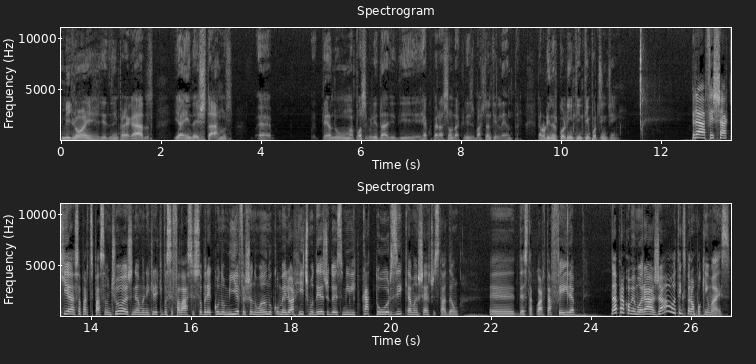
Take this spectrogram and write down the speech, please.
milhões de desempregados e ainda estarmos é, tendo uma possibilidade de recuperação da crise bastante lenta. Carolina Ercolim, tintim por tintim. Para fechar aqui essa participação de hoje, Neumani, queria que você falasse sobre a economia fechando o ano com o melhor ritmo desde 2014, que é a manchete do Estadão é, desta quarta-feira. Dá para comemorar já ou tem que esperar um pouquinho mais?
